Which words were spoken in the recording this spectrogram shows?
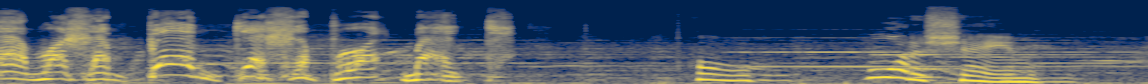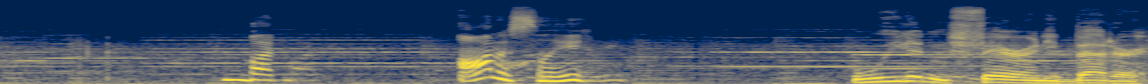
it was a big disappointment. Oh, what a shame. But honestly, We didn't fare any better.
